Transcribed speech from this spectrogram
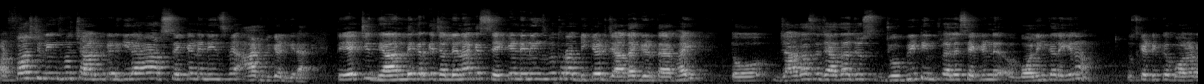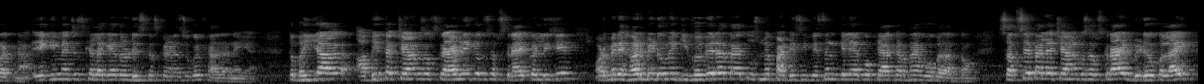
और फ़र्स्ट इनिंग्स में चार विकेट गिरा है और सेकंड इनिंग्स में आठ विकेट गिरा है। तो एक चीज़ ध्यान लेकर के चल लेना कि सेकंड इनिंग्स में थोड़ा विकेट ज़्यादा गिरता है भाई। तो ज़्यादा से ज़्यादा जो जो भी टीम पहले सेकंड बॉलिंग करेगी ना, उसके टीम के बॉलर रखना। एक ही मैचेस खेला गया तो डिस्कस करने से कोई फ़ायदा नहीं है। तो भैया, अभी तक चैनल को सब्सक्राइब नहीं किया तो सब्सक्राइब कर लीजिए। और मेरे हर वीडियो में गिव अवे रहता है तो उसमें पार्टिसिपेशन के लिए आपको क्या करना है वो बताता हूँ। सबसे पहले चैनल को सब्सक्राइब वीडियो को लाइक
